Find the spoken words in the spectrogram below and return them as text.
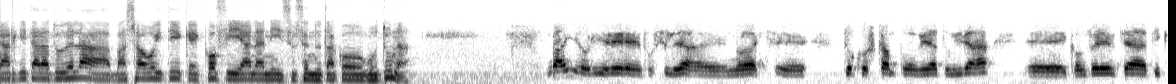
argitaratu dela basagoitik e, kofi anani zuzendutako gutuna? Bai, hori ere posible da, e, nolak e, jokos kanpo geratu dira, e, konferentziatik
